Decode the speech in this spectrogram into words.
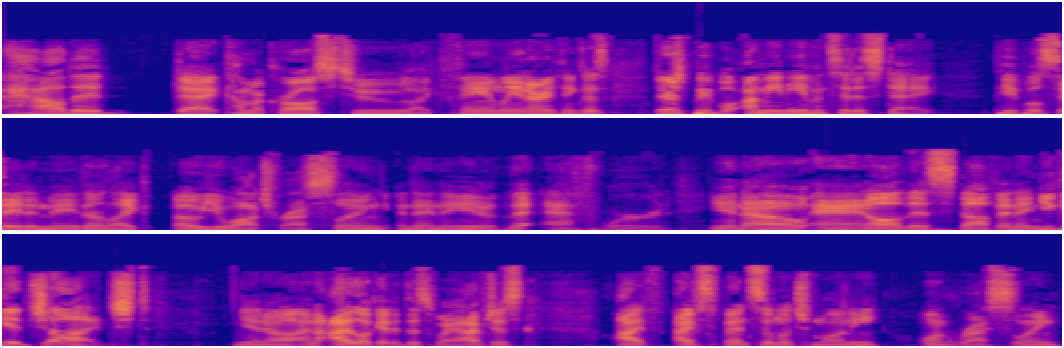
How did that come across to like family and everything? Because there's people, I mean, even to this day, people say to me, they're like, "Oh, you watch wrestling," and then you know the f word, you know, and all this stuff, and then you get judged, you know. And I look at it this way: I've just, I've, I've spent so much money on wrestling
